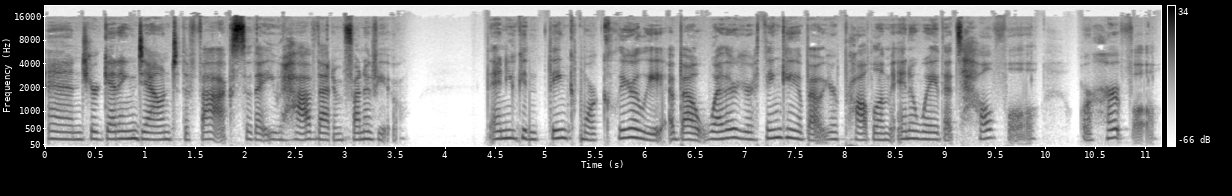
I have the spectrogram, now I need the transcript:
and you're getting down to the facts so that you have that in front of you. Then you can think more clearly about whether you're thinking about your problem in a way that's helpful or hurtful,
